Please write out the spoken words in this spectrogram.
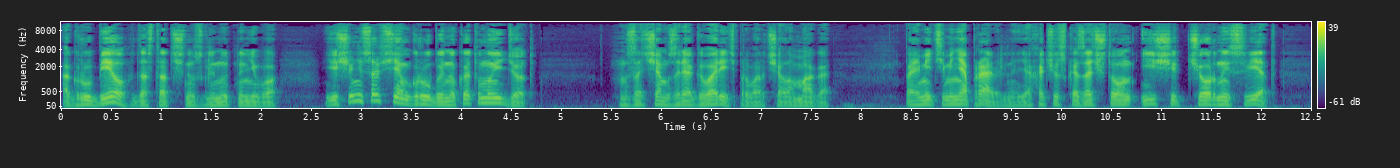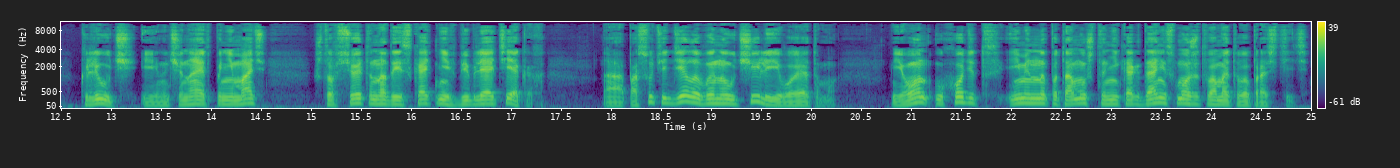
Огрубел, достаточно взглянуть на него. Еще не совсем грубый, но к этому идет. «Зачем зря говорить?» — проворчала мага. «Поймите меня правильно. Я хочу сказать, что он ищет черный свет, ключ, и начинает понимать, что все это надо искать не в библиотеках. А, по сути дела, вы научили его этому» и он уходит именно потому, что никогда не сможет вам этого простить.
